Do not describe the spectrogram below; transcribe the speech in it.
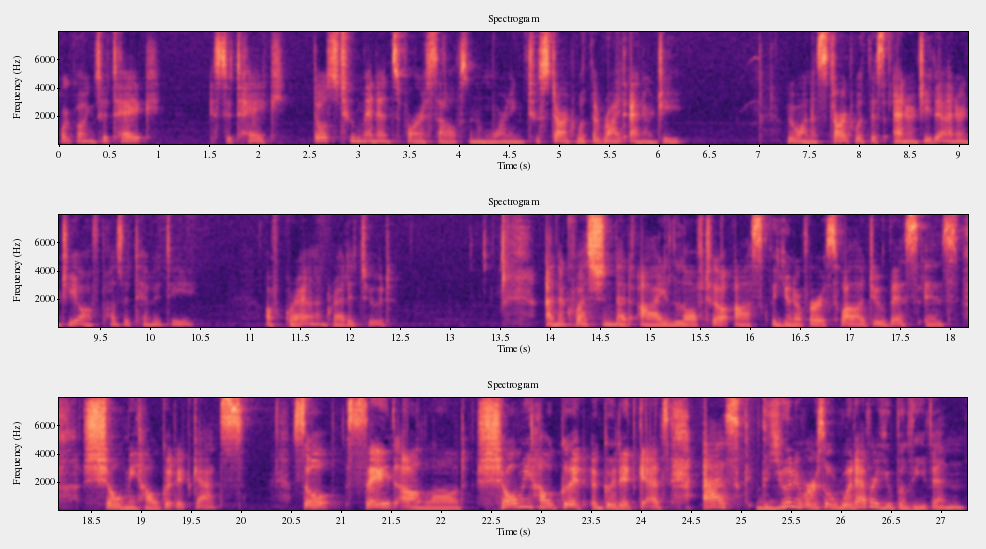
we're going to take is to take those two minutes for ourselves in the morning to start with the right energy. We want to start with this energy, the energy of positivity, of uh, gratitude. And the question that I love to ask the universe while I do this is show me how good it gets. So say it out loud. Show me how good uh, good it gets. Ask the universe or whatever you believe in.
